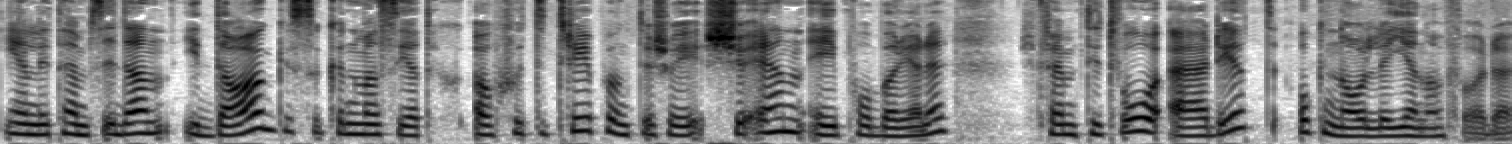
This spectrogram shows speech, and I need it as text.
enligt hemsidan idag så kunde man se att av 73 punkter så är 21 ej påbörjade, 52 är det och 0 är genomförda.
